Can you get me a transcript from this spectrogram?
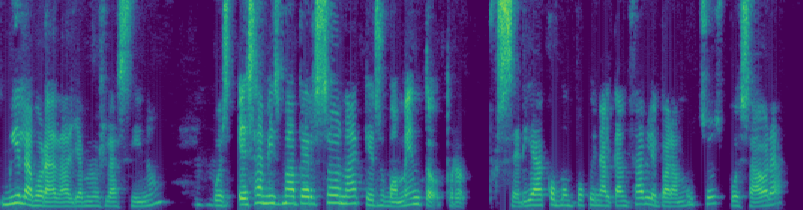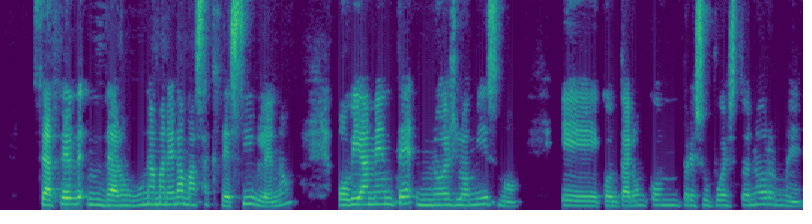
muy elaborada, llamémosla así, ¿no? Pues esa misma persona, que en su momento pues sería como un poco inalcanzable para muchos, pues ahora se hace de, alguna manera más accesible, ¿no? Obviamente no es lo mismo eh, contar un, con un presupuesto enorme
